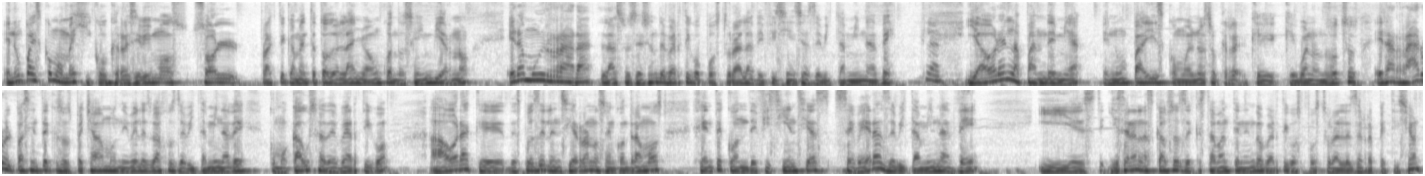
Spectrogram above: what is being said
En un país como México, que recibimos sol prácticamente todo el año, aun cuando sea invierno, era muy rara la asociación de vértigo postural a deficiencias de vitamina D. Claro. Y ahora en la pandemia, en un país como el nuestro, que, re- que- que, bueno, nosotros era raro el paciente que sospechábamos niveles bajos de vitamina D como causa de vértigo. Ahora que después del encierro nos encontramos gente con deficiencias severas de vitamina D y, este, y esas eran las causas de que estaban teniendo vértigos posturales de repetición.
